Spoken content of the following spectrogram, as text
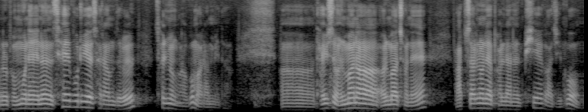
오늘 본문에는 세 부류의 사람들을 설명하고 말합니다. 어, 다윗은 얼마나 얼마 전에 압살론의 반란을 피해 가지고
